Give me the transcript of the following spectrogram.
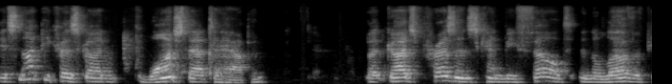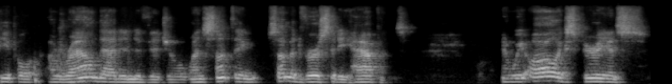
it's not because God wants that to happen, but God's presence can be felt in the love of people around that individual when something, some adversity happens. And we all experience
